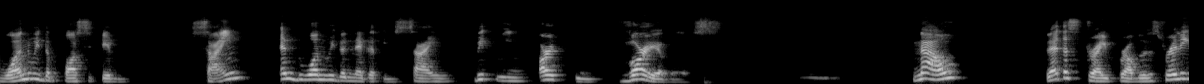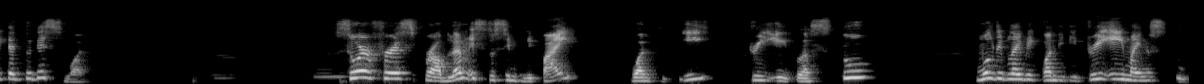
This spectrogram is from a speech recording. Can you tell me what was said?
one with the positive sign and one with the negative sign between our two variables. Now, let us try problems related to this one. So our first problem is to simplify quantity 3a plus 2 multiplied by quantity 3a minus 2.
